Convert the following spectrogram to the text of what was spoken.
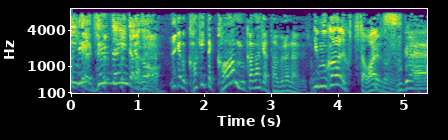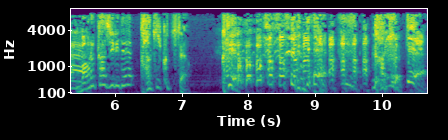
いいんだよ全然いいんだけどいいけど、柿って皮剥かなきゃ食べれないでしょ。向かないで食ってたワイルドにげえ。丸かじりで？柿食ってたよ。で、で柿って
